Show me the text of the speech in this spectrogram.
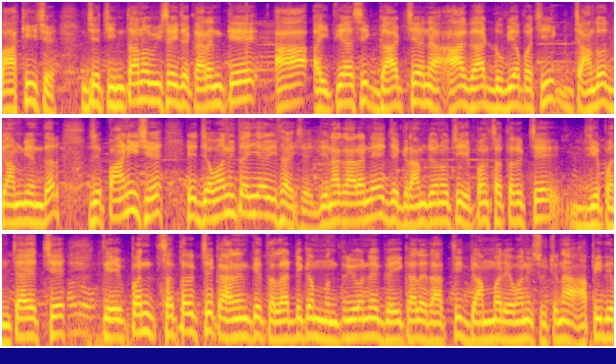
બાકી છે. જે ચિંતાનો વિષય છે, કારણ કે આ ઐતિહાસિક ઘાટ છે અને આ ઘાટ ડૂબ્યા પછી ચાંદોદ ગામની અંદર જે પાણી છે એ જવાની તૈયારી થાય છે. જેના કારણે જે ગ્રામજનો છે એ પણ સતર્ક છે, જે પંચાયત છે તે પણ સતર્ક છે, કારણ કે તલાટીકમ મંત્રીઓને ગઈકાલે રાતથી જ ગામમાં રહેવાની સૂચના આપી દે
